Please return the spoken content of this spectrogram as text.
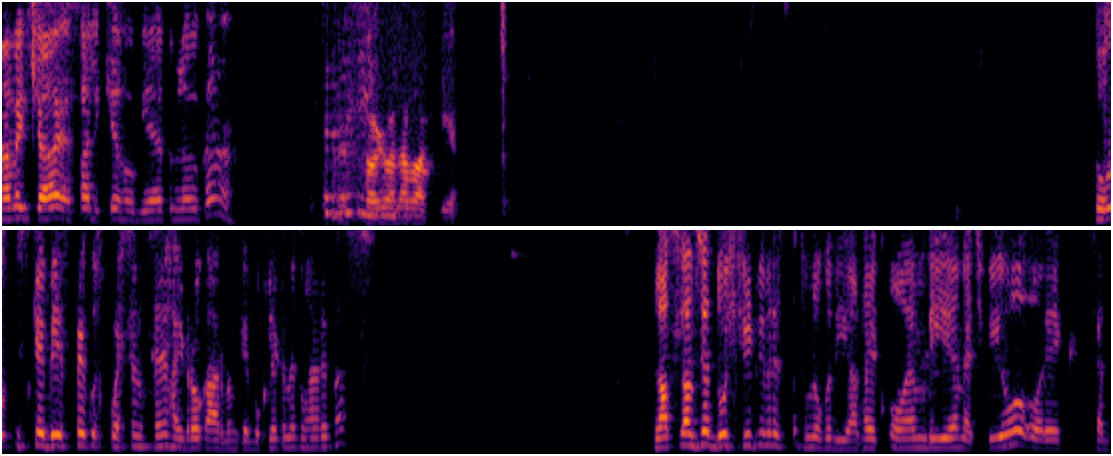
हाँ भाई क्या ऐसा लिखे हो गया है तुम लोगों का? थर्ड वाला बाकी है। तो इसके बेस पे कुछ क्वेश्चंस हैं हाइड्रोकार्बन के बुकलेट में तुम्हारे पास? लास्ट क्लास से दो शीट भी मैंने तुम लोगों को दिया था एक O M D M H B O और एक शायद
